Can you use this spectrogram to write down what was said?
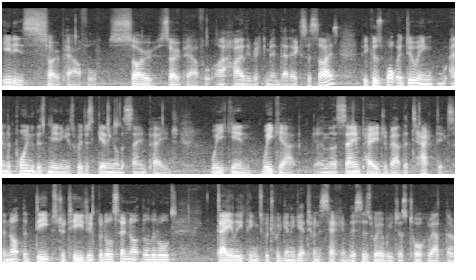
it is so powerful, so, so powerful. I highly recommend that exercise because what we're doing, and the point of this meeting is we're just getting on the same page, week in, week out, on the same page about the tactics. So, not the deep strategic, but also not the little daily things which we're going to get to in a second. This is where we just talk about the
